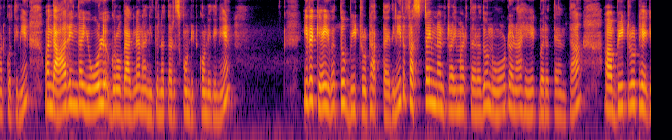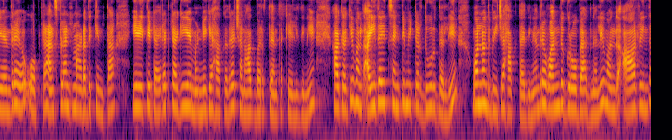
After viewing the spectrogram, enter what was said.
ಮಾಡ್ಕೋತೀನಿ. ಒಂದು ಆರರಿಂದ ಏಳು ಗ್ರೋ ಬ್ಯಾಗ್ನ ನಾನು ಇದನ್ನು ತರಿಸ್ಕೊಂಡು ಇಟ್ಕೊಂಡಿದ್ದೀನಿ ಇದಕ್ಕೆ ಇವತ್ತು ಬೀಟ್ರೂಟ್ ಹಾಕ್ತಾ ಇದ್ದೀನಿ. ಇದು ಫಸ್ಟ್ ಟೈಮ್ ನಾನು ಟ್ರೈ ಮಾಡ್ತಾ ಇರೋದು. ನೋಡೋಣ ಹೇಗೆ ಬರುತ್ತೆ ಅಂತ. ಬೀಟ್ರೂಟ್ ಹೇಗೆ ಅಂದರೆ ಟ್ರಾನ್ಸ್ಪ್ಲಾಂಟ್ ಮಾಡೋದಕ್ಕಿಂತ ಈ ರೀತಿ ಡೈರೆಕ್ಟಾಗಿ ಮಣ್ಣಿಗೆ ಹಾಕಿದ್ರೆ ಚೆನ್ನಾಗಿ ಬರುತ್ತೆ ಅಂತ ಕೇಳಿದ್ದೀನಿ. ಹಾಗಾಗಿ ಒಂದು ಐದೈದು ಸೆಂಟಿಮೀಟರ್ ದೂರದಲ್ಲಿ ಒಂದೊಂದು ಬೀಜ ಹಾಕ್ತಾ ಇದ್ದೀನಿ. ಅಂದರೆ ಒಂದು ಗ್ರೋ ಬ್ಯಾಗ್ನಲ್ಲಿ ಒಂದು ಆರರಿಂದ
